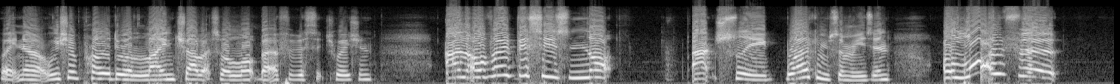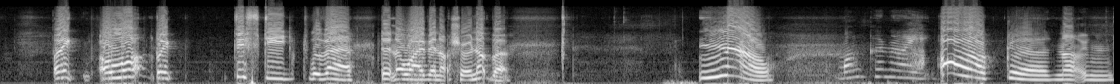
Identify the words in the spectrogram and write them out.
Wait, no, we should probably do a line chart. That's a lot better for this situation. And although this is not actually working for some reason, a lot of the, like, a lot, like, 50 were there. Don't know why they're not showing up though. Now, When can I? oh god, not even.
